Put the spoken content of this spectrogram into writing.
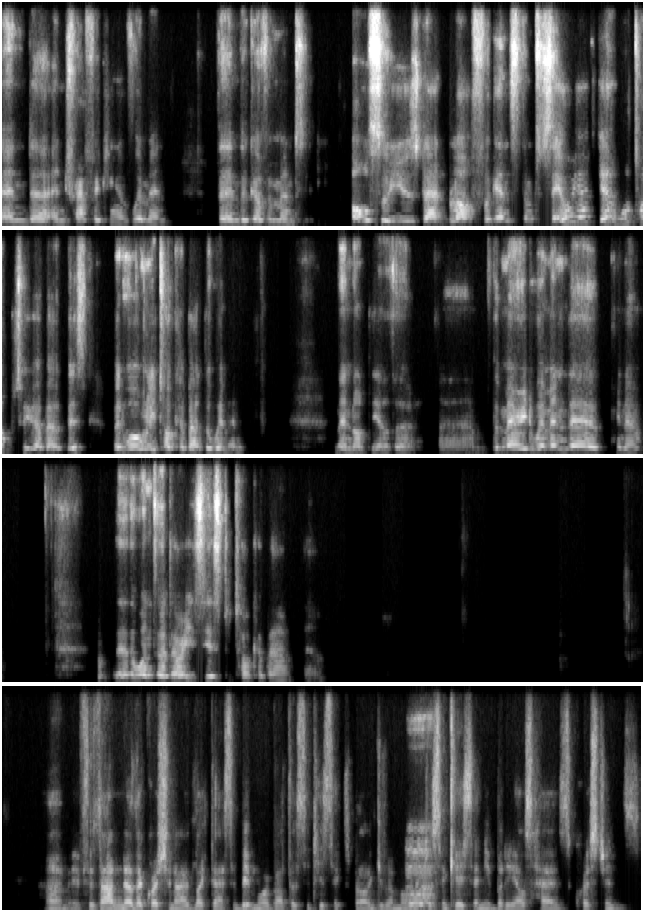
and uh, and trafficking of women then the government also used that bluff against them to say oh yeah yeah we'll talk to you about this but we'll only talk about the women and not the other um, the married women. They're you know they're the ones that are easiest to talk about. Yeah. Um, if there's not another question, I'd like to ask a bit more about the statistics, but I'll give a moment mm. just in case anybody else has questions.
